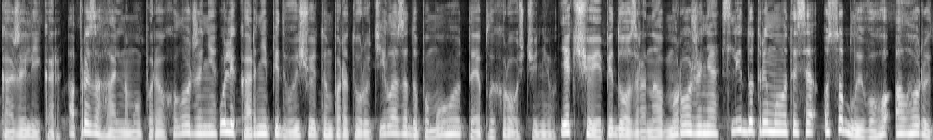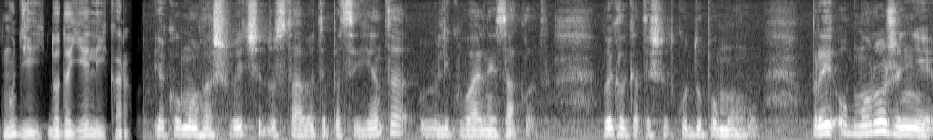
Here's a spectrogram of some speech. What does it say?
каже лікар. А при загальному переохолодженні у лікарні підвищують температуру тіла за допомогою теплих розчинів. Якщо є підозра на обмороження, слід дотримуватися особливого алгоритму дій, додає лікар. Якомога швидше доставити пацієнта в лікувальний заклад, викликати швидку допомогу. При обмороженні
